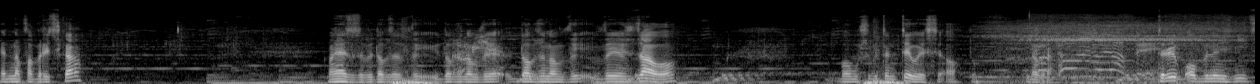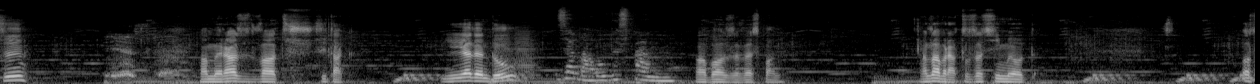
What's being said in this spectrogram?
Jedna fabryczka. No Jezu, żeby dobrze, wy, dobrze nam, wy, dobrze nam wy, wyjeżdżało. Bo musi być ten tył jeszcze, o tu. Dobra. Tryb oblężnicy. Mamy raz, dwa, trzy, tak. Jeden dół. Za mało wyspanu. O Boże, Wespan. No dobra, to zacznijmy od... Od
